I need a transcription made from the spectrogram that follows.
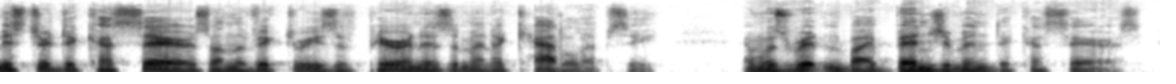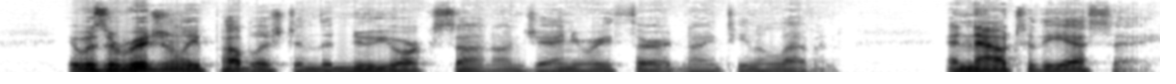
Mr. De Casseres on the Victories of Pyrrhonism and Acatalepsy, and was written by Benjamin De Casseres. It was originally published in the New York Sun on January 3, 1911. And now to the essay.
